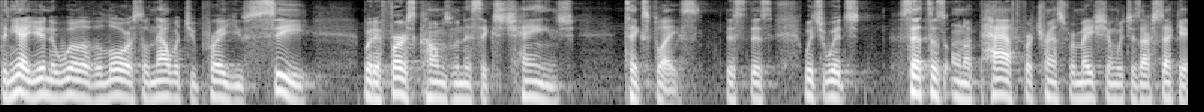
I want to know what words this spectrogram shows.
then yeah, you're in the will of the Lord. So now what you pray, you see, but it first comes when this exchange takes place. This, this, which, which sets us on a path for transformation, which is our second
